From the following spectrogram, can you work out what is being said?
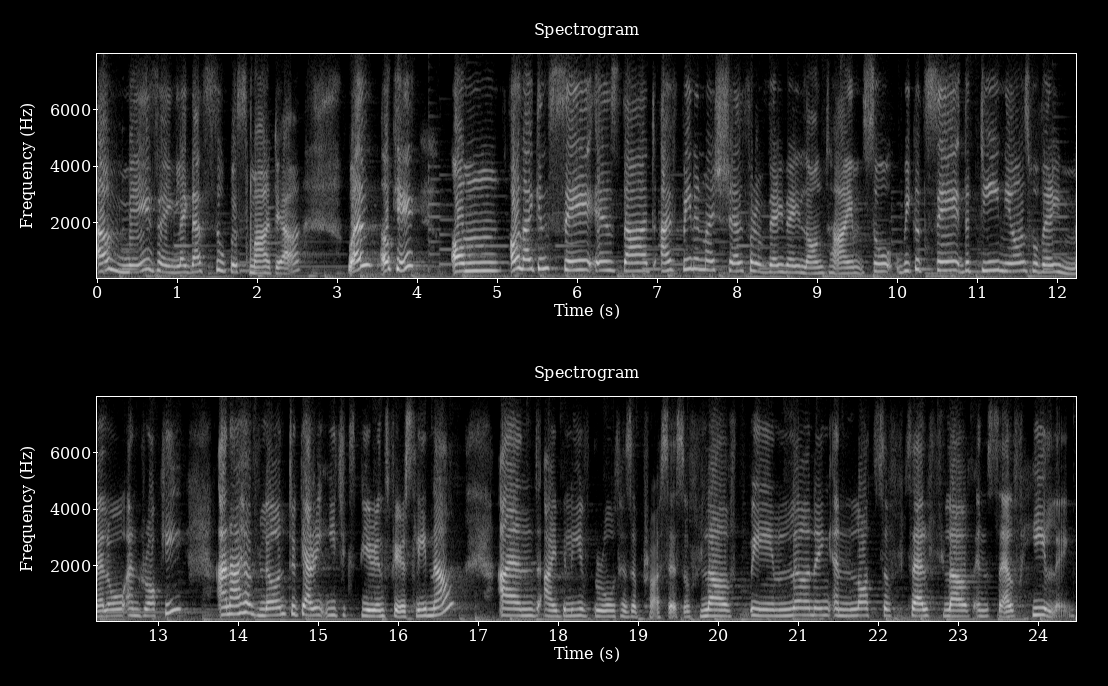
Amazing. Like that's super smart, yeah. Well, okay. Um, all I can say is that I've been in my shell for a very, very long time. So we could say the teen years were very mellow and rocky, and I have learned to carry each experience fiercely now. And I believe growth is a process of love, pain, learning, and lots of self love and self healing.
